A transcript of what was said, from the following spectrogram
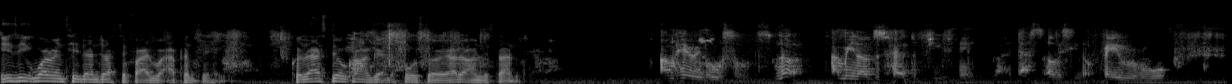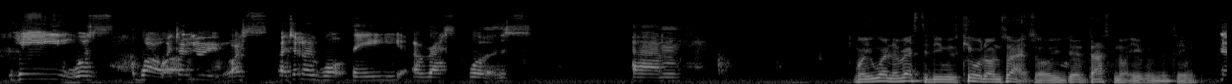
Is it warranted and justified what happened to him? Because I still can't get the full story. I don't understand. I'm hearing all sorts. No, I mean I've just heard a few things. Like that's obviously not favourable. He was well. I don't know. I, I don't know what the arrest was. Um, Well, he wasn't arrested. He was killed on site, so he- that's not even the thing. No,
